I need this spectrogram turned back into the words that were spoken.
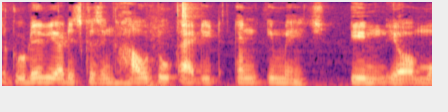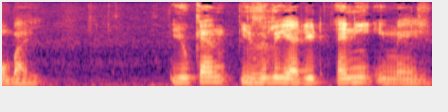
So today we are discussing how to edit an image in your mobile. You can easily edit any image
